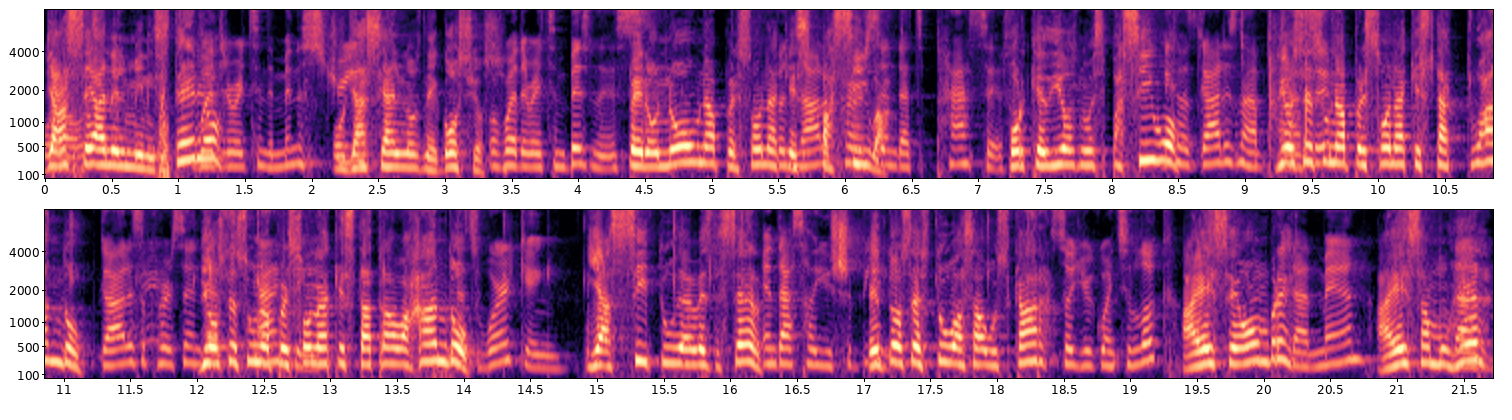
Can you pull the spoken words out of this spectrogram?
Ya world, sea en el ministerio whether it's in the o ministry ya sea en los negocios. or whether it's in business, Pero no una persona que es pasiva. passive. Porque Dios no es pasivo. Because God is not Dios es passive. una persona que está actuando. God is a person Dios es una persona que está trabajando. that's working, Y así tú debes de ser. and that's how you should be. Entonces tú vas a buscar So you're going to look a ese hombre, that man, a esa mujer,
